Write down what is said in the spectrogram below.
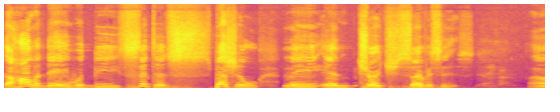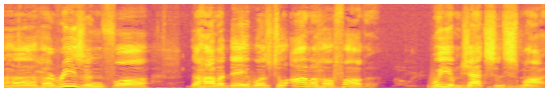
the holiday would be centered specially in church services. Uh-huh. Her reason for the holiday was to honor her father, William Jackson Smart,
